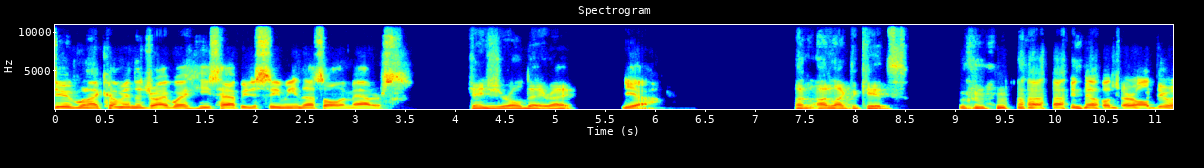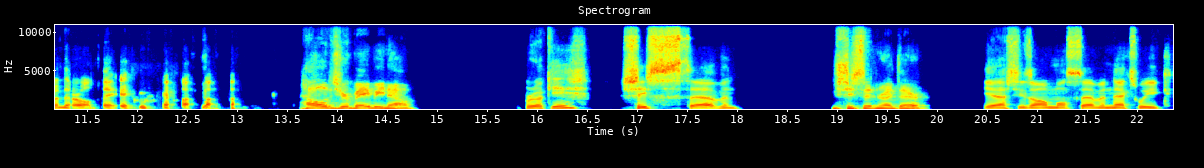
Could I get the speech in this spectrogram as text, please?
Dude, when I come in the driveway, he's happy to see me. That's all that matters. Changes your whole day, right? Yeah. Un- unlike the kids. I know they're all doing their own thing. How old's your baby now? Brookie, she's seven. She's sitting right there? Yeah, she's almost seven next week.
